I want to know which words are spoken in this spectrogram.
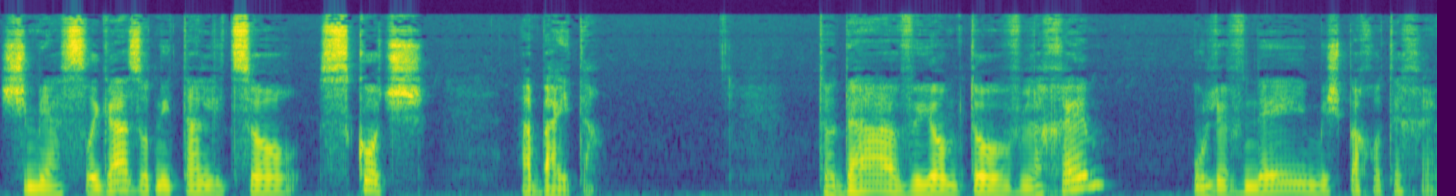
שמהסריגה הזאת ניתן ליצור סקוץ' הביתה. תודה ויום טוב לכם ולבני משפחותיכם.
